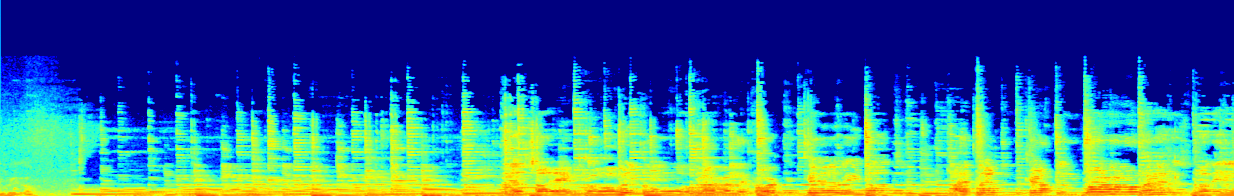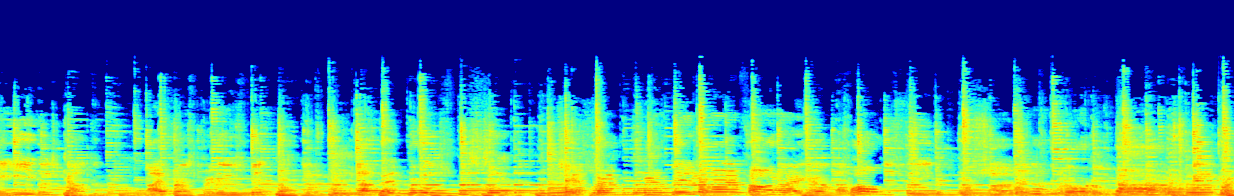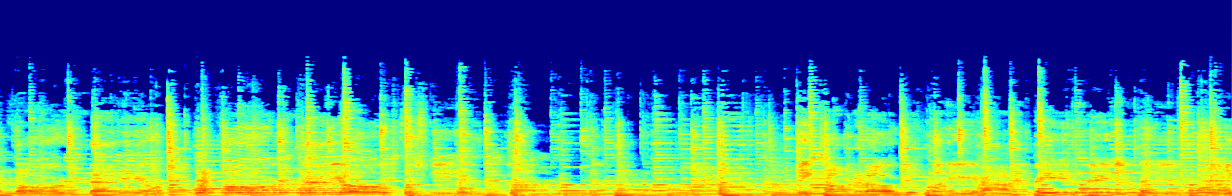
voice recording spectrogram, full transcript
Here we go. As I'm going over the Cork to Kerry Johnson, I met Captain Brown and his money he was counting. I first produced his pumpkin, and then produced. Said, "Stand and be alive, hard I am all the street, son and Lord of God. He counted all his money out and made a pretty penny.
